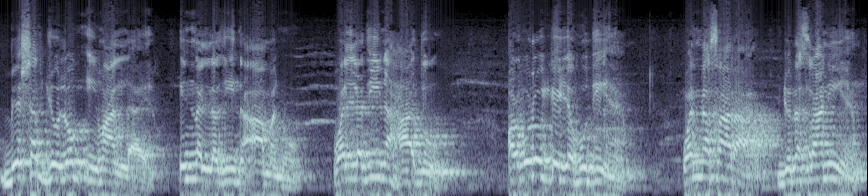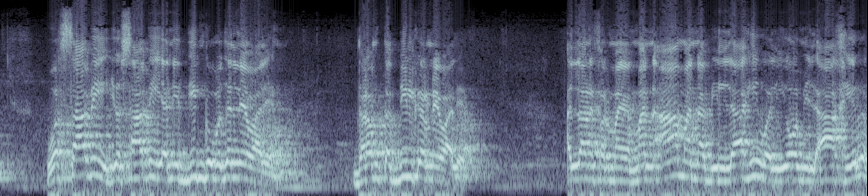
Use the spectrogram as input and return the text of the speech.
بے شک جو لوگ ایمان لائے، ان الذین آمنو والذین ہادو اور وہ لوگ جو یہودی ہیں والنصارہ جو نصرانی ہیں، والصابی جو صابی یعنی دین کو بدلنے والے، دھرم تبدیل کرنے والے۔ اللہ نے فرمایا، من آمن باللہ والیوم الاخر،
